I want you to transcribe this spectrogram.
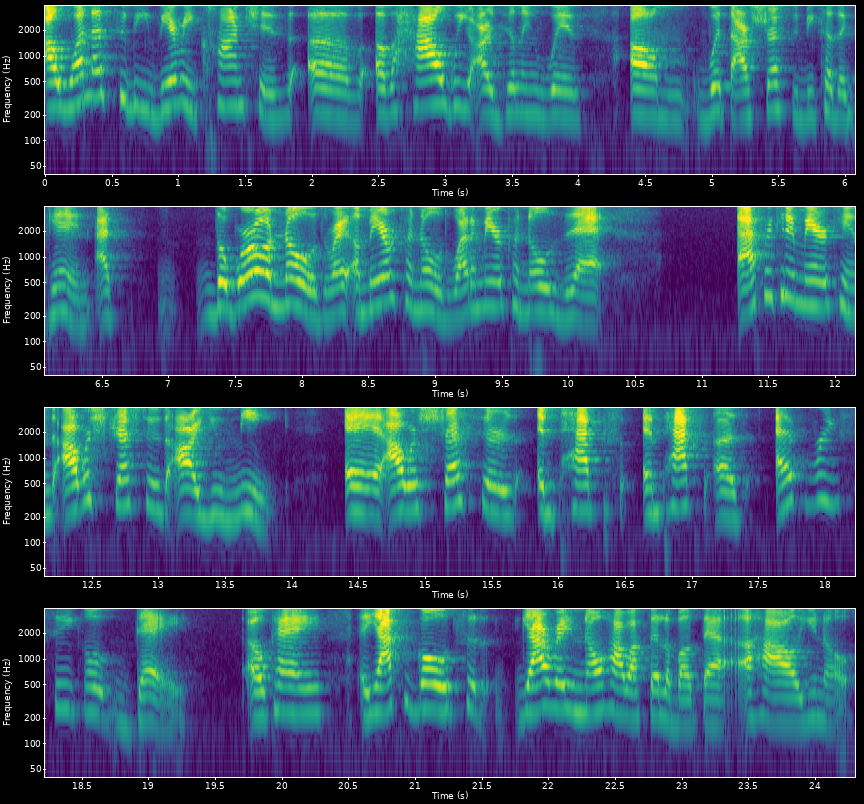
i want us to be very conscious of of how we are dealing with um with our stresses because again I, the world knows right america knows white america knows that African Americans, our stressors are unique and our stressors impacts impacts us every single day. Okay? And y'all could go to y'all already know how I feel about that. Uh, how, you know,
